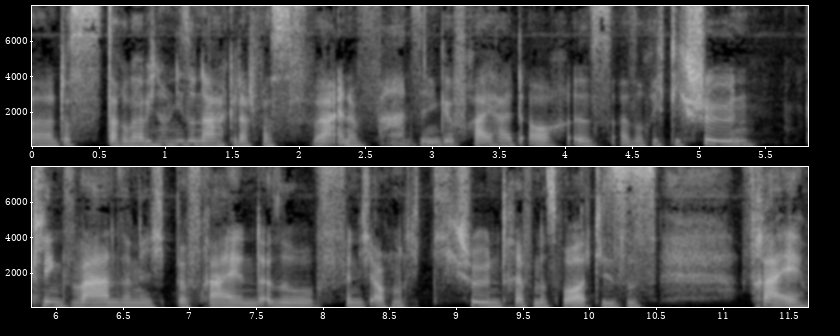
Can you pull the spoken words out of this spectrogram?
Äh, das, darüber habe ich noch nie so nachgedacht, was für eine wahnsinnige Freiheit auch ist. Also richtig schön. Klingt wahnsinnig befreiend. Also finde ich auch ein richtig schön treffendes Wort, dieses frei.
